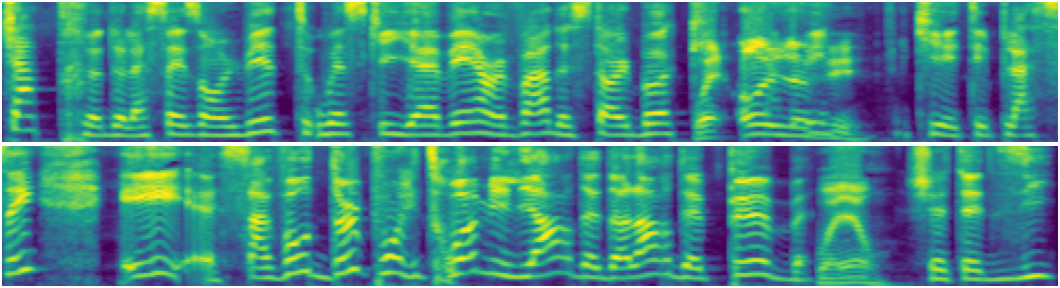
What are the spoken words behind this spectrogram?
4 de la saison 8, où est-ce qu'il y avait un verre de Starbucks Ouais, on l'a vu. qui a été placé et ça vaut 2,3 milliards de dollars de pub. Voyons. Je te dis.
